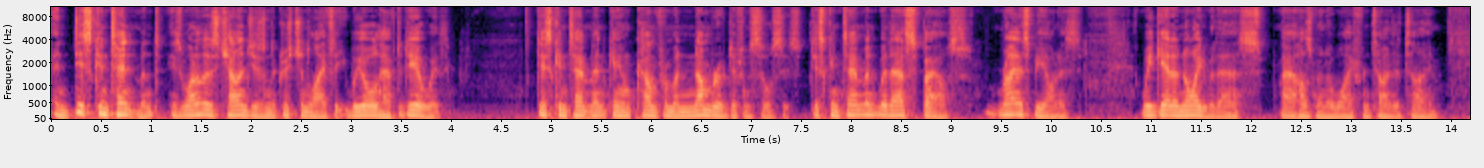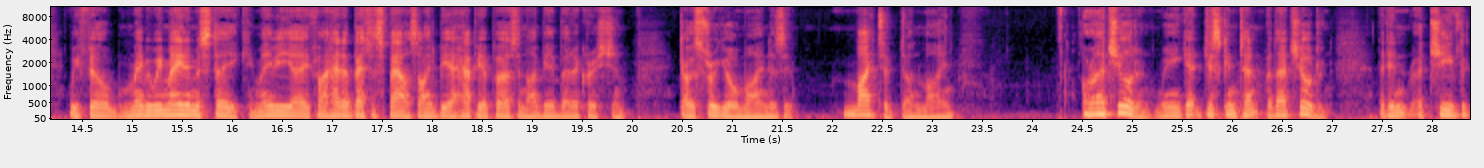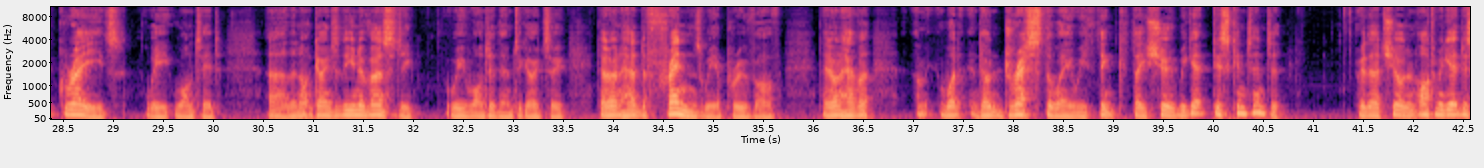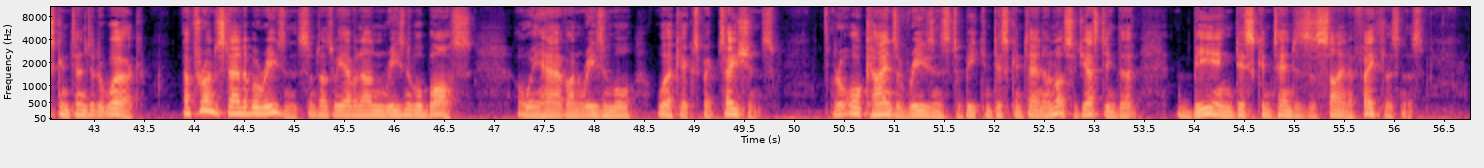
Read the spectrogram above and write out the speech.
And discontentment is one of those challenges in the Christian life that we all have to deal with. Discontentment can come from a number of different sources. Discontentment with our spouse. Right, let's be honest. We get annoyed with our, our husband or wife from time to time we feel maybe we made a mistake. Maybe uh, if I had a better spouse, I'd be a happier person. I'd be a better Christian. Goes through your mind as it might have done mine. Or our children. We get discontent with our children. They didn't achieve the grades we wanted. Uh, they're not going to the university we wanted them to go to. They don't have the friends we approve of. They don't have a I mean, what don't dress the way we think they should. We get discontented with our children. Often we get discontented at work. And for understandable reasons. Sometimes we have an unreasonable boss, or we have unreasonable work expectations. There are all kinds of reasons to be discontent. I'm not suggesting that being discontent is a sign of faithlessness.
